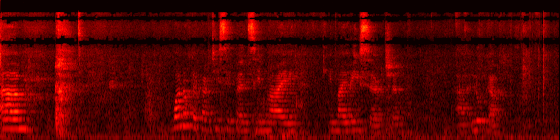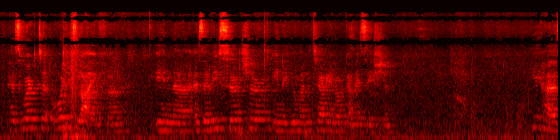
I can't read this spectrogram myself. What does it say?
Um, one of the participants in my, in my research, uh, Luca, has worked all his life uh, in, uh, as a researcher in a humanitarian organization. He has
